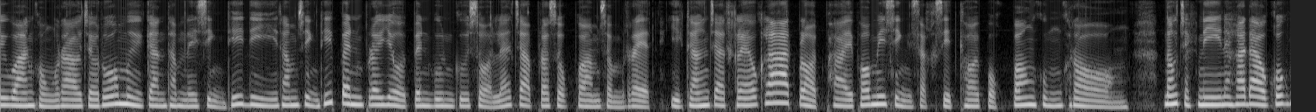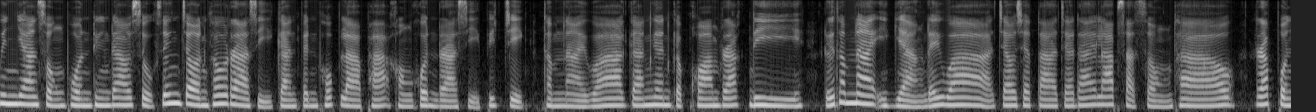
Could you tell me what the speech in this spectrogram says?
ริวารของเราจะร่วมมือกันทำในสิ่งที่ดีทำสิ่งที่เป็นประโยชน์เป็นบุญกุศลและจะประสบความสำเร็จ อีกทั้งจะแคล้วคลาดปลอดภัย เพราะมีสิ่งศักดิ์สิทธิ์คอยปกป้องคุ้มครอง นอกจากนี้นะคะ ดาวกกวิญญาณส่งผลถึงดาวศุกร์ซึ่งจรเข้าราศีกันเป็นภพลาภะของคนราศีพิจิกทำนายว่าการเงินกับความรักดี หรือทำนายอีกอย่างได้ว่าเจ้าชะตาจะได้ลาบสัตว์สองเท้า รับผล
